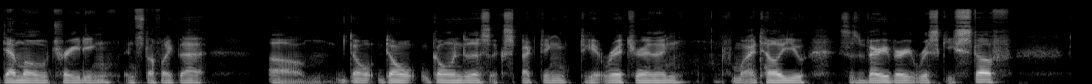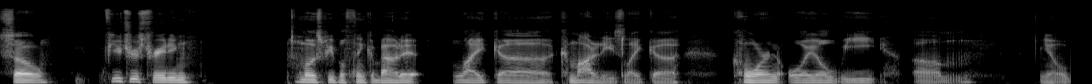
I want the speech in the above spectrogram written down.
demo trading and stuff like that. Um, don't don't go into this expecting to get rich or anything. From what I tell you, this is very very risky stuff. So, futures trading, most people think about it like uh, commodities like uh, corn, oil, wheat, um, you know,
